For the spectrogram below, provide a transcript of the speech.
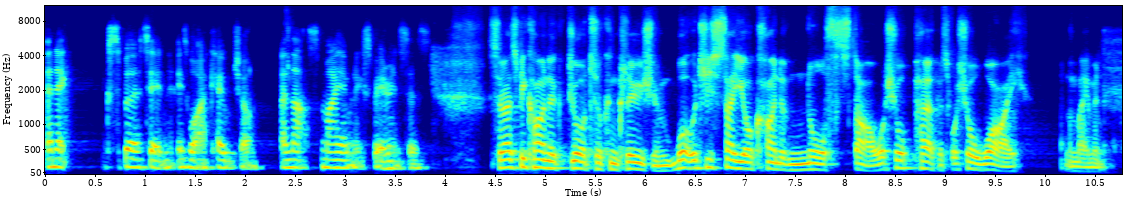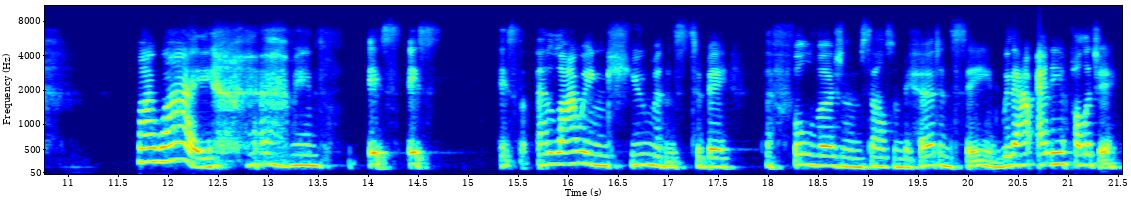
an expert in is what I coach on. And that's my own experiences. So, as we kind of draw to a conclusion, what would you say your kind of North Star? What's your purpose? What's your why at the moment? My why? I mean, it's, it's, it's allowing humans to be the full version of themselves and be heard and seen without any apology.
